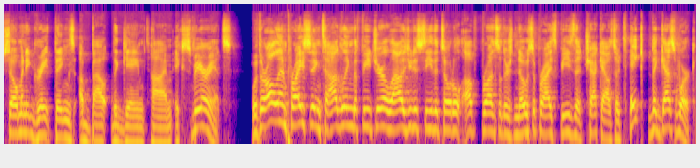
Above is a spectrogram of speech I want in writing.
So many great things about the Game Time experience. With their all-in pricing, toggling the feature allows you to see the total upfront so there's no surprise fees at checkout. So take the guesswork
